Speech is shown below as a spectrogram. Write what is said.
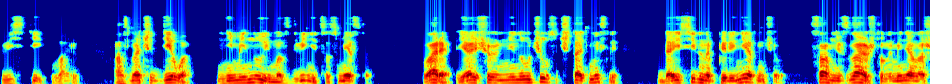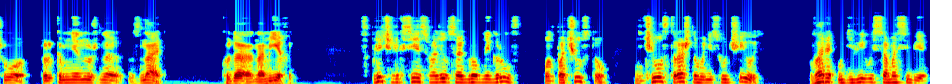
вести Варю. А значит, дело неминуемо сдвинется с места. Варя, я еще не научился читать мысли, да и сильно перенервничал. Сам не знаю, что на меня нашло, только мне нужно знать, куда нам ехать. С плеч Алексея свалился огромный груз. Он почувствовал, ничего страшного не случилось. Варя удивилась сама себе,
